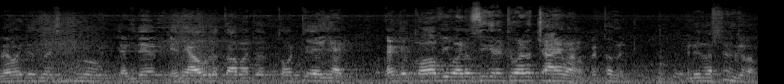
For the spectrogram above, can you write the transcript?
പ്രപഞ്ചം നശിക്കുന്നു. എന്റെ ഇനി ഔറത്താ മറ്റേ തൊട്ട് കഴിഞ്ഞാൽ എനിക്ക് കോഫി വേണം സിഗരറ്റ് വേണം ചായ വേണം. പെട്ടെന്ന്. എന്റെ റെസ്റ്റ് എടുക്കണം.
